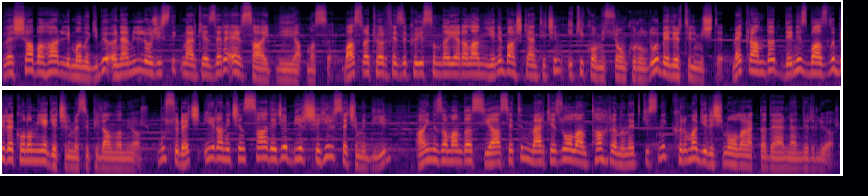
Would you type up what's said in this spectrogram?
ve Şabahar Limanı gibi önemli lojistik merkezlere ev sahipliği yapması. Basra Körfezi kıyısında yer alan yeni başkent için iki komisyon kurulduğu belirtilmişti. Mekran'da deniz bazlı bir ekonomiye geçilmesi planlanıyor. Bu süreç İran için sadece bir şehir seçimi değil, aynı zamanda siyasetin merkezi olan Tahran'ın etkisini kırma girişimi olarak da değerlendiriliyor.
